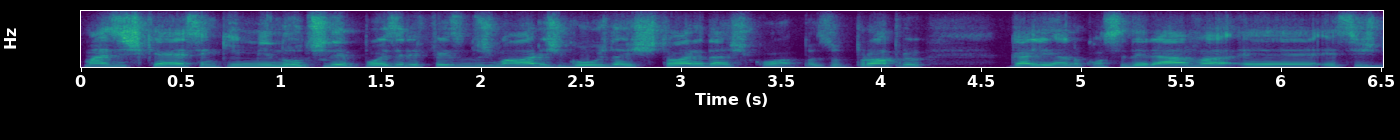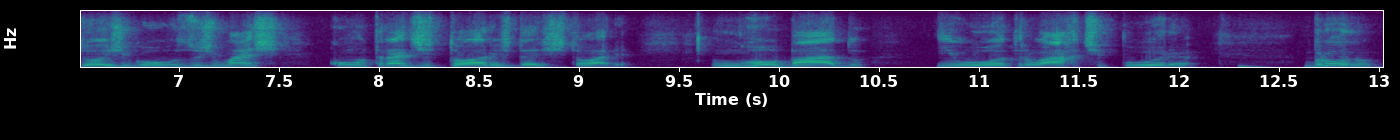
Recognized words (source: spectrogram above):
mas esquecem que minutos depois ele fez um dos maiores gols da história das Copas. O próprio Galeano considerava é, esses dois gols os mais contraditórios da história. Um roubado e o outro arte pura. Bruno,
